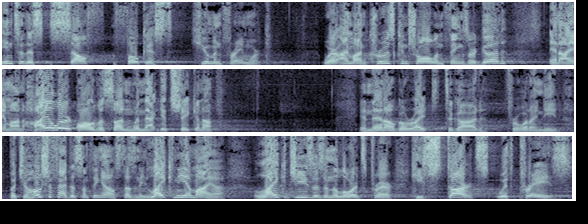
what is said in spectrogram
into this self focused human framework where I'm on cruise control when things are good and I am on high alert all of a sudden when that gets shaken up. And then I'll go right to God for what I need. But Jehoshaphat does something else, doesn't he? Like Nehemiah, like Jesus in the Lord's Prayer, he starts with praise.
